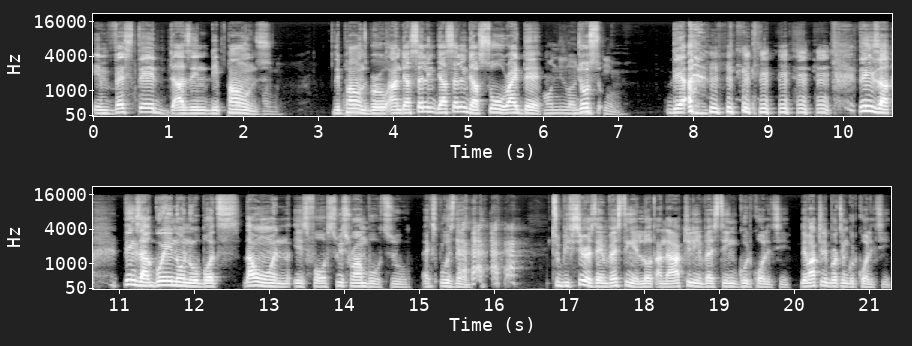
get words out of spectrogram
invested as in the pounds, the pounds, bro, and they're selling they're selling their soul right there. Just- scheme. They are things are things are going on, oh, but that one is for Swiss Ramble to expose them. to be serious, they're investing a lot and they're actually investing good quality. They've actually brought in good quality.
